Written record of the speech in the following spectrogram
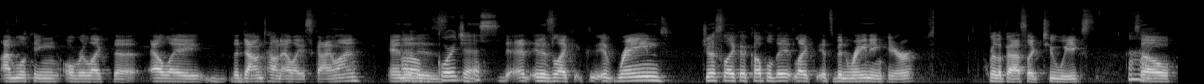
I'm looking over like the LA, the downtown LA skyline, and Oh, it is gorgeous. It is like it rained just like a couple days, like it's been raining here for the past like two weeks. Uh-huh. So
